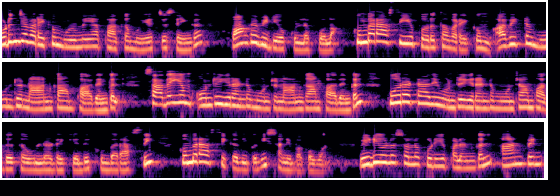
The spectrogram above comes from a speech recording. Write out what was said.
முடிஞ்ச வரைக்கும் முழுமையாக பார்க்க முயற்சி செய்யுங்க வாங்க வீடியோக்குள்ள போலாம். கும்பராசியை பொறுத்த வரைக்கும் அவிட்ட மூன்று நான்காம் பாதங்கள் சதயம் ஒன்று இரண்டு மூன்று நான்காம் பாதங்கள் பூரட்டாதி ஒன்று இரண்டு மூன்றாம் பாதத்தை உள்ளடக்கியது கும்பராசி. கும்பராசிக்கு அதிபதி சனி பகவான். வீடியோல சொல்லக்கூடிய பலன்கள் ஆண் பெண்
